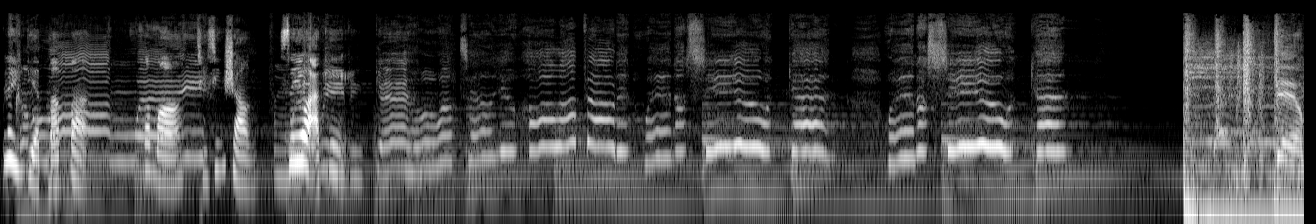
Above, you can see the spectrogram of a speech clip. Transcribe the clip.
泪点满满。那么，请欣赏《See You Again》。” see you again. Damn,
